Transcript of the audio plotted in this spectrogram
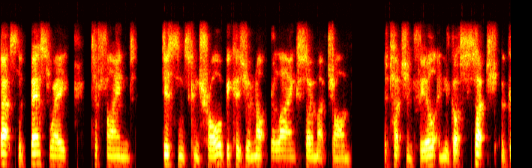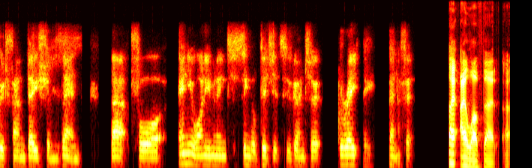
that's the best way to find distance control because you're not relying so much on the touch and feel, and you've got such a good foundation then that for anyone even into single digits is going to greatly benefit. I, I love that. Uh,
